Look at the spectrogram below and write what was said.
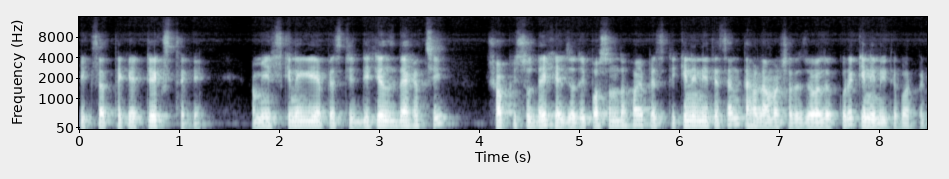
পিকচার থেকে টেক্সট থেকে। আমি স্ক্রিনে গিয়ে পেজটির ডিটেলস দেখাচ্ছি। সব কিছু দেখে যদি পছন্দ হয় পেজটি কিনে নিতে চান, তাহলে আমার সাথে যোগাযোগ করে কিনে নিতে পারবেন।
